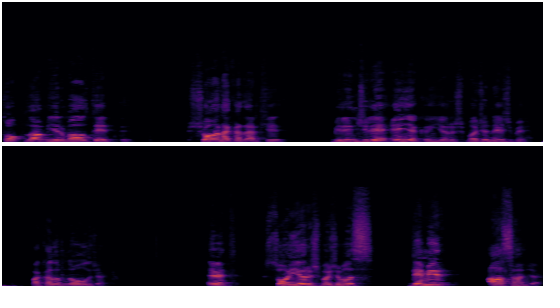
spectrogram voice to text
Toplam 26 etti. Şu ana kadarki birinciliğe en yakın yarışmacı Necmi. Bakalım ne olacak? Evet, son yarışmacımız Demir Alsancak.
